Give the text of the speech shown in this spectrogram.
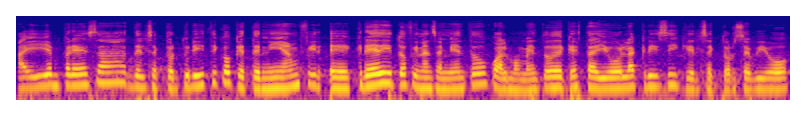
Hay empresas del sector turístico que tenían eh, crédito, financiamiento al momento de que estalló la crisis y que el sector se vio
